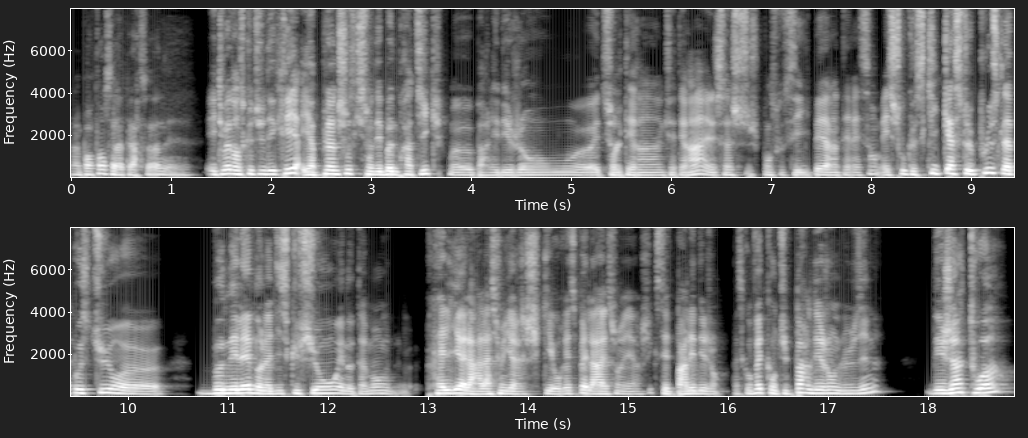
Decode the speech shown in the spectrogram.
L'important, c'est la personne. et- Et tu vois, dans ce que tu décris, il y a plein de choses qui sont des bonnes pratiques, euh, parler des gens, euh, être sur le terrain, etc. Et ça, je je pense que c'est hyper intéressant. Mais je trouve que ce qui casse le plus la posture euh, bon élève dans la discussion, et notamment très lié à la relation hiérarchique et au respect de la relation hiérarchique, c'est de parler des gens. Parce qu'en fait, quand tu parles des gens de l'usine, déjà, toi,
